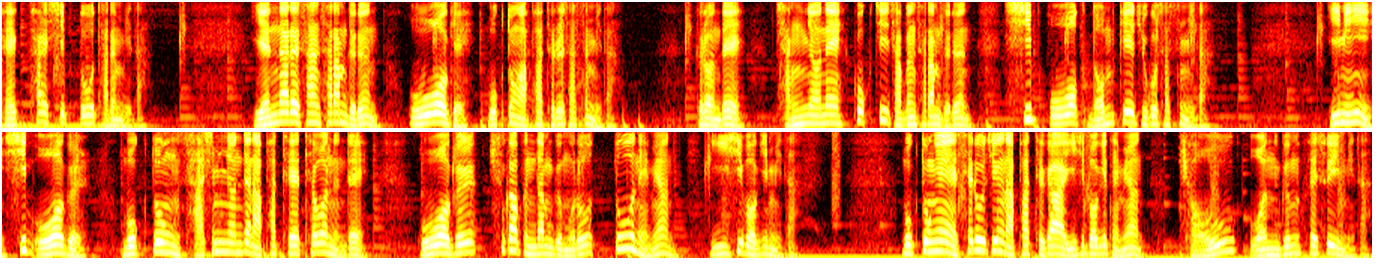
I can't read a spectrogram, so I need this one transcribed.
180도 다릅니다. 옛날에 산 사람들은 5억에 목동 아파트를 샀습니다. 그런데 작년에 꼭지 잡은 사람들은 15억 넘게 주고 샀습니다. 이미 15억을 목동 40년 된 아파트에 태웠는데 5억을 추가 분담금으로 또 내면 20억입니다. 목동에 새로 지은 아파트가 20억이 되면 겨우 원금 회수입니다.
